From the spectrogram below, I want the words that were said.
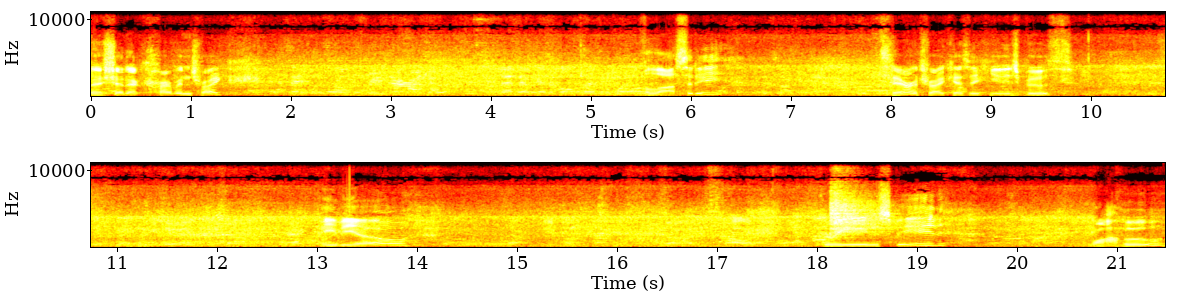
the Shedder Carbon Trike, Velocity, Terra Trike has a huge booth. EVO. Green Speed. Wahoo.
